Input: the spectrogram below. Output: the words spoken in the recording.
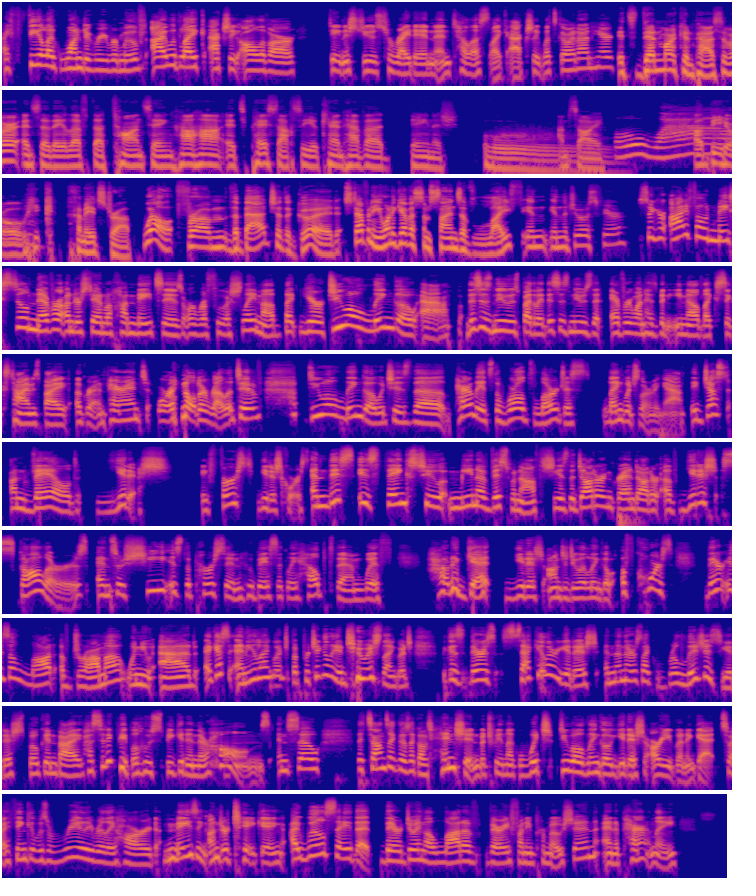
I feel like one degree removed. I would like actually all of our Danish Jews to write in and tell us like actually what's going on here. It's Denmark and Passover. And so they left a taunt saying, Haha, it's Pesach, so you can't have a Danish. Ooh. I'm sorry. Oh wow. I'll be here all week. Chametz drop. Well, from the bad to the good, Stephanie, you want to give us some signs of life in, in the Jewosphere? So your iPhone may still never understand what Hametz is or Rafua Shlema, but your Duolingo app, this is news, by the way, this is news that everyone has been emailed like six times by a grandparent or an older relative. Duolingo, which is the, apparently it's the world's largest language learning app, they just unveiled Yiddish. A first Yiddish course. And this is thanks to Meena Viswanath. She is the daughter and granddaughter of Yiddish scholars. And so she is the person who basically helped them with how to get Yiddish onto Duolingo. Of course, there is a lot of drama when you add, I guess, any language, but particularly a Jewish language, because there's secular Yiddish and then there's like religious Yiddish spoken by Hasidic people who speak it in their homes. And so it sounds like there's like a tension between like which Duolingo Yiddish are you going to get. So I think it was really, really hard, amazing undertaking. I will say that they're doing a lot of very funny promotion. And apparently,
